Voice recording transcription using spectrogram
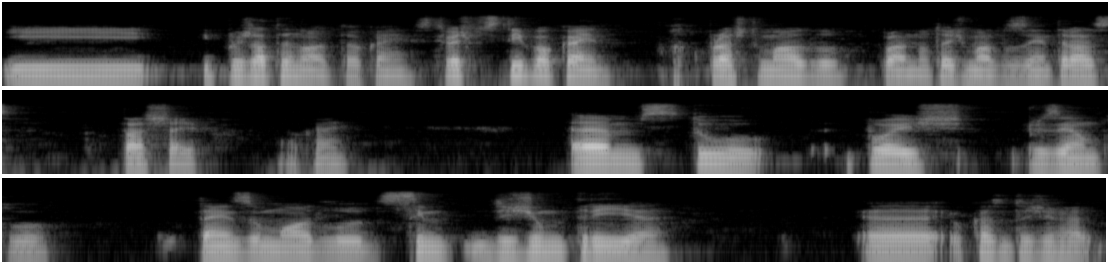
e, e depois dá-te a nota, ok? Se estiveres positivo, ok, recuperaste o módulo, pronto, não tens módulos em atraso, estás safe, ok? Um, se tu depois, por exemplo, tens um módulo de, de geometria, uh, o caso não esteja errado,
